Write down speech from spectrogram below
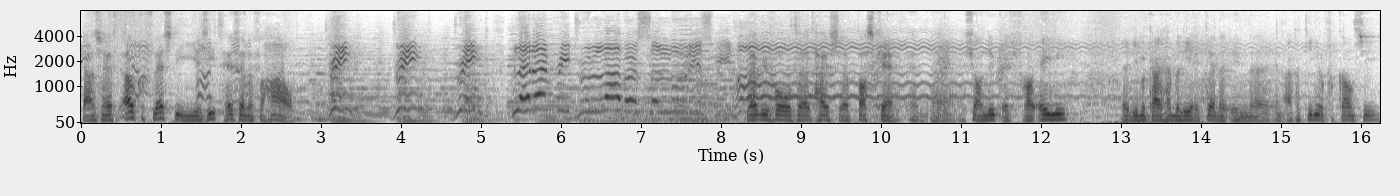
Ja, ze heeft elke fles die je hier ziet, heeft wel een verhaal. We hebben bijvoorbeeld uh, het huis uh, Pasquet en uh, Jean-Luc en vrouw Amy. die elkaar hebben leren kennen in, in Argentinië op vakantie.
